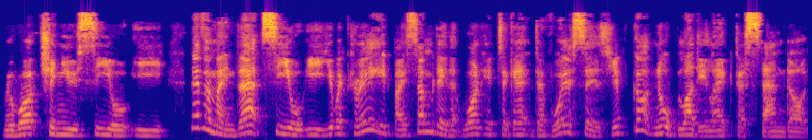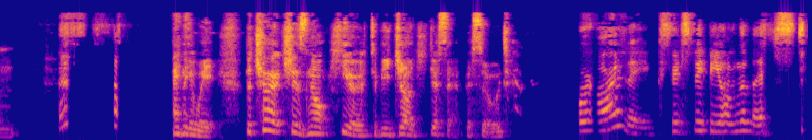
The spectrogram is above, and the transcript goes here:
We're watching you COE. Never mind that COE. You were created by somebody that wanted to get divorces. You've got no bloody leg to stand on. anyway, the church is not here to be judged this episode. Or are they? Could they be on the list?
